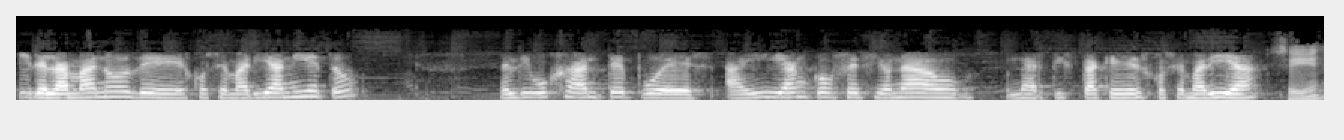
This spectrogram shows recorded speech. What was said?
y de la mano de José María Nieto, el dibujante, pues ahí han confeccionado un artista que es José María, sí.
